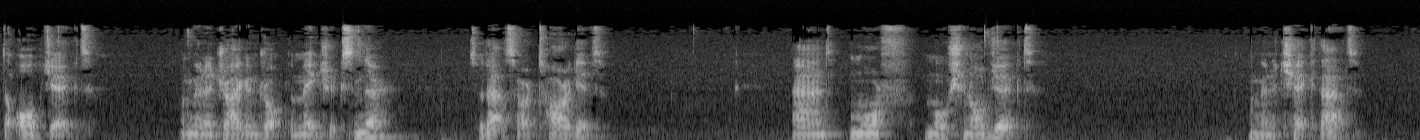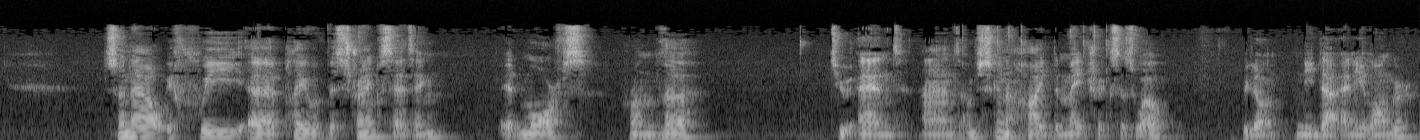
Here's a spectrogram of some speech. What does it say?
the object. I'm going to drag and drop the matrix in there. So that's our target and morph motion object. I'm going to check that. So now if we uh, play with the strength setting, it morphs from the to end and I'm just going to hide the matrix as well. We don't need that any longer.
